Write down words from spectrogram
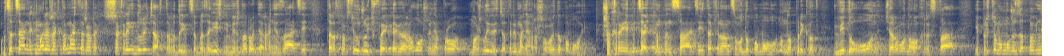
У соціальних мережах та месенджерах шахраї дуже часто видають себе за різні міжнародні організації та розповсюджують фейкові оголошення про можливість отримання грошової допомоги. Шахраї обіцяють компенсації та фінансову допомогу, ну, наприклад, від ООН, Червоного Христа, і при цьому можуть запевняти,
